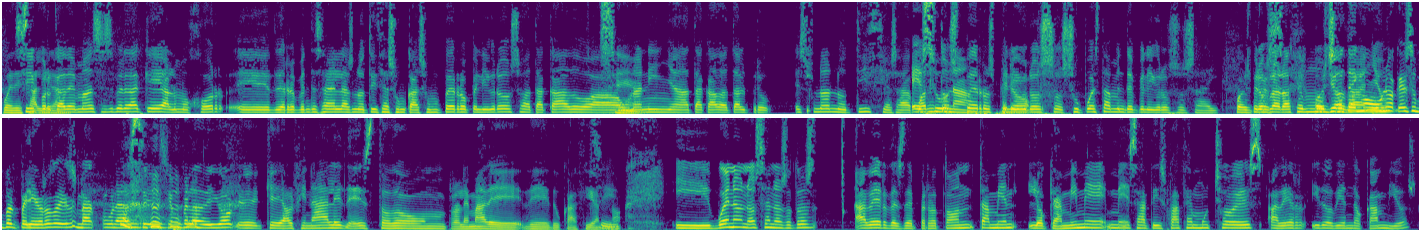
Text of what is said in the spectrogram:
puede sí, salir porque a- además es verdad que a lo mejor eh, de repente salen las noticias un caso, un perro peligroso atacado a Sí. una niña atacado a tal, pero es una noticia, o sea, ¿cuántos una, perros pero- peligrosos, supuestamente peligrosos hay? Pues, pero pues- claro, hacen pues mucho yo tengo daño. uno que es súper peligroso y es una, una sí, siempre lo digo, que, que al final es, es todo un problema de, de educación, Sí. ¿no? Y bueno, no sé, nosotros, a ver, desde Perrotón también lo que a mí me, me satisface mucho es haber ido viendo cambios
